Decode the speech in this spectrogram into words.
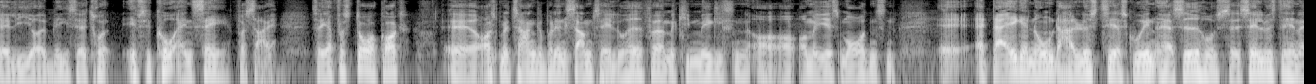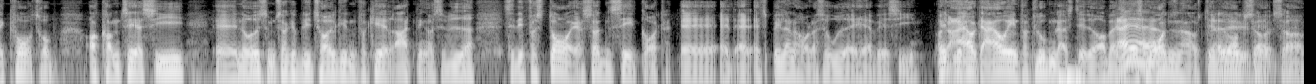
øh, lige i øjeblikket. Så jeg tror, FCK er en sag for sig. Så jeg forstår godt, øh, også med tanke på den samtale, du havde før med Kim Mikkelsen og, og, og med Jes Mortensen, øh, at der ikke er nogen, der har lyst til at skulle ind her og sidde hos øh, selveste Henrik Kvartrup og komme til at sige øh, noget, som så kan blive tolket i den forkerte retning osv. Så, videre. så det forstår jeg sådan set godt, øh, at, at, at spillerne holder sig ud af her, vil jeg sige. Og der er, jo, der er jo en fra klubben, der er stillet op. Altså, ja, ja, ja. Jes Mortensen har jo stillet op, så... så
